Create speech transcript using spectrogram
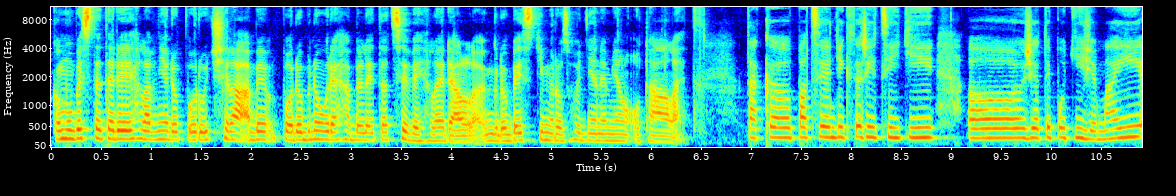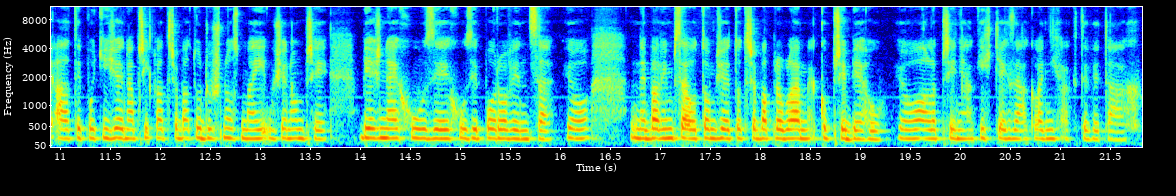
Komu byste tedy hlavně doporučila, aby podobnou rehabilitaci vyhledal? Kdo by s tím rozhodně neměl otálet? tak eh, pacienti, kteří cítí, eh, že ty potíže mají a ty potíže například třeba tu dušnost mají už jenom při běžné chůzi, chůzi po rovince. Jo? Nebavím se o tom, že je to třeba problém jako při běhu, jo? ale při nějakých těch základních aktivitách.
